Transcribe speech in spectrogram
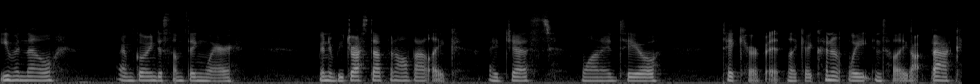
even though i'm going to something where i'm gonna be dressed up and all that like i just wanted to take care of it. Like i couldn't wait until i got back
